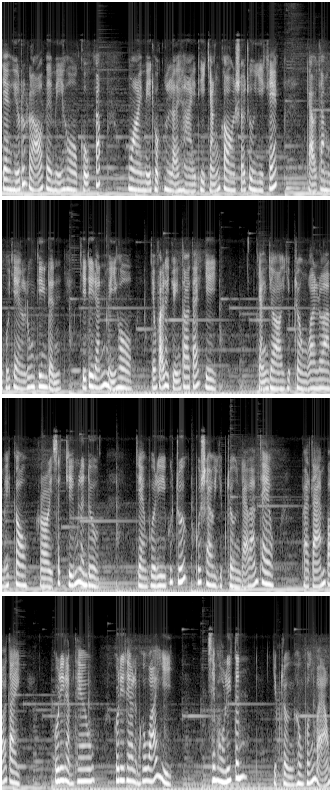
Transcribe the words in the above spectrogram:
Chàng hiểu rất rõ về mỹ hồ cũ cấp. Ngoài mỹ thuật lợi hại thì chẳng còn sở trường gì khác. Đạo tâm của chàng luôn kiên định chỉ đi đánh mỹ hồ chẳng phải là chuyện to tát gì. Dặn dò diệp trần qua loa mấy câu rồi xách kiếm lên đường chàng vừa đi bước trước, bước sau diệp trần đã bám theo. Bà tám bó tay. Cô đi làm theo, cô đi theo làm cái quái gì? Xem hồ ly tinh. Diệp trần hưng phấn bảo.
